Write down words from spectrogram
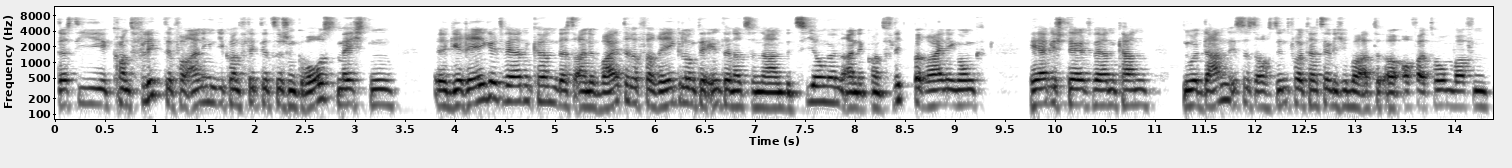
dass die Konflikte, vor allen Dingen die Konflikte zwischen Großmächten, äh, geregelt werden können, dass eine weitere Verregelung der internationalen Beziehungen, eine Konfliktbereinigung hergestellt werden kann. Nur dann ist es auch sinnvoll, tatsächlich über, auf Atomwaffen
